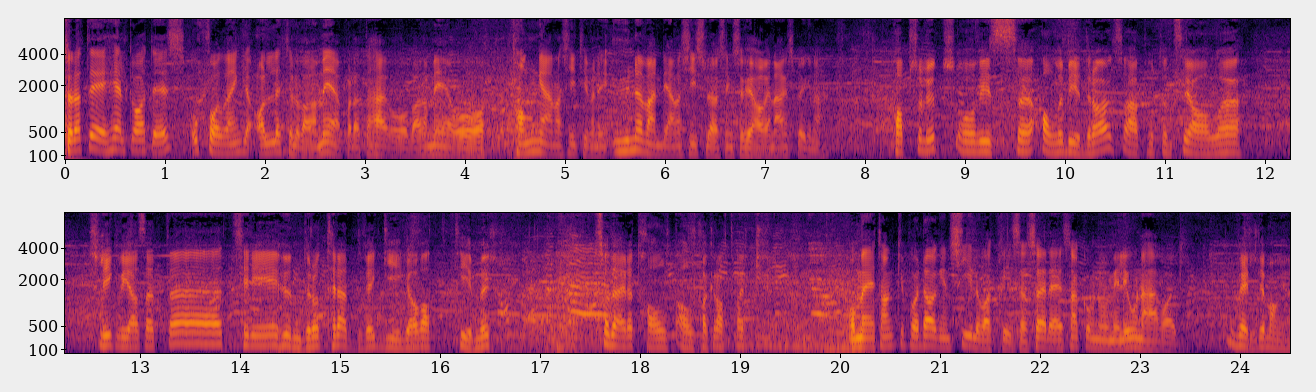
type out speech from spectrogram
Så dette er helt gratis. Oppfordrer egentlig alle til å være med på dette her og være med og fange energityvene. Unødvendig energisløsing som vi har i næringsbyggene. Absolutt. Og hvis eh, alle bidrar, så er potensialet, slik vi har sett det, 330 gigawatt-timer. Så det er et halvt Alta-kraftverk. Og med tanke på dagens kilowattpriser, så er det snakk om noen millioner her òg. Veldig mange.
